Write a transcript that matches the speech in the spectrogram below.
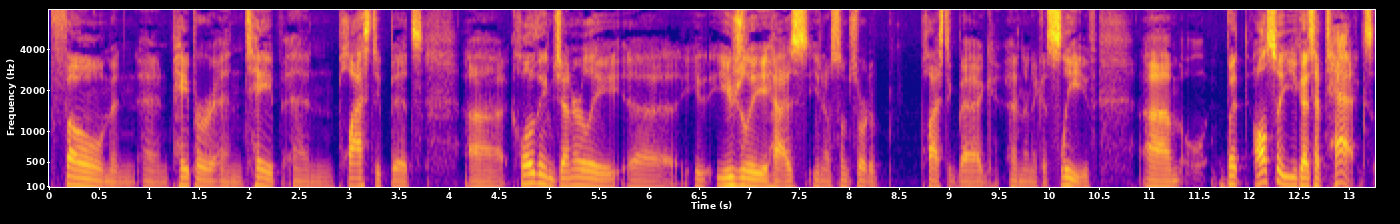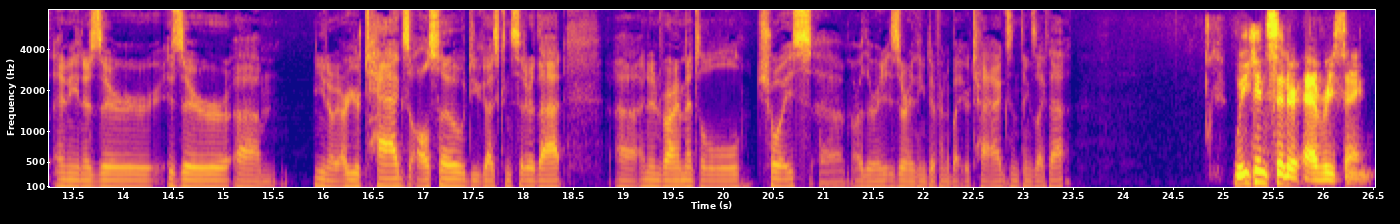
foam and, and paper and tape and plastic bits. Uh, clothing generally uh, usually has you know some sort of plastic bag and then like a sleeve. Um, but also, you guys have tags. I mean, is there is there um, you know are your tags also? Do you guys consider that uh, an environmental choice? Um, are there is there anything different about your tags and things like that? We consider everything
